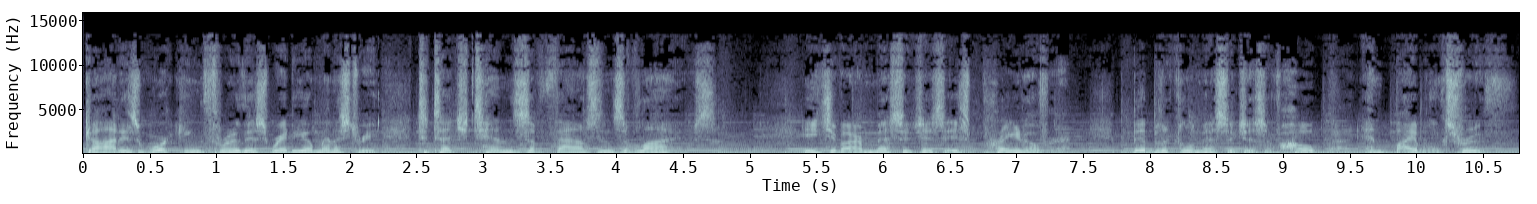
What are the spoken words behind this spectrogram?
God is working through this radio ministry to touch tens of thousands of lives. Each of our messages is prayed over, biblical messages of hope and Bible truth.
